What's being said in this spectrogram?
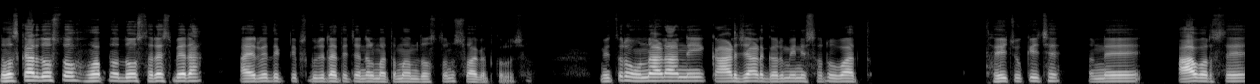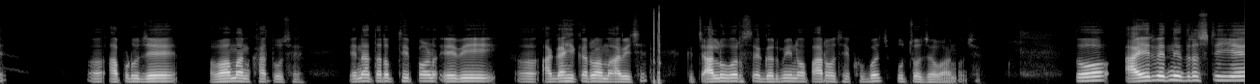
નમસ્કાર દોસ્તો, હું આપનો દોસ્ત હરેશ બેરા, આયુર્વેદિક ટિપ્સ ગુજરાતી ચેનલમાં તમામ દોસ્તોનું સ્વાગત કરું છું. મિત્રો, ઉનાળાની કાળઝાળ ગરમીની શરૂઆત થઈ ચૂકી છે અને આ વર્ષે આપણું જે હવામાન ખાતું છે, એના તરફથી પણ એવી આગાહી કરવામાં આવી છે કે ચાલુ વર્ષે ગરમીનો પારો છે ખૂબ જ ઊંચો જવાનો છે. તો આયુર્વેદની દ્રષ્ટિએ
